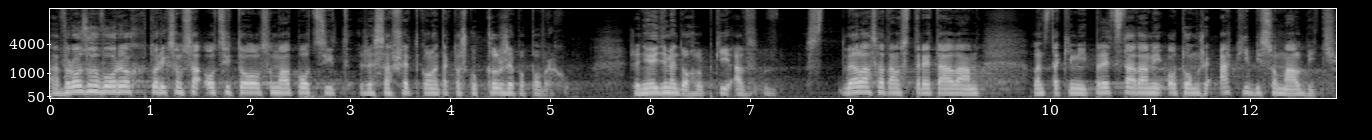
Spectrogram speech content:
A v rozhovoroch, ktorých som sa ocitol, som mal pocit, že sa všetko len tak trošku klže po povrchu. Že nejdeme do hĺbky a veľa sa tam stretávam len s takými predstavami o tom, že aký by som mal byť.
